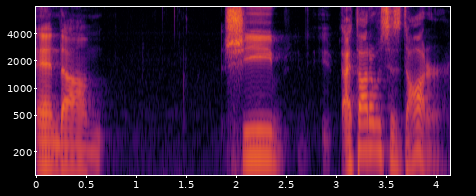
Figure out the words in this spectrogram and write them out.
and um, she, I thought it was his daughter,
